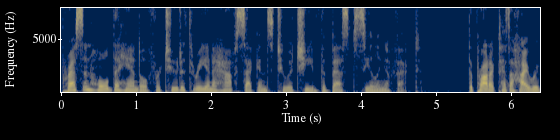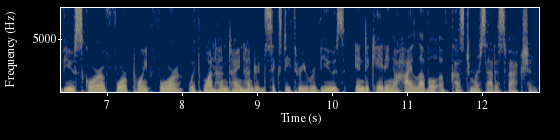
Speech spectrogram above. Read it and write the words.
press and hold the handle for two to three and a half seconds to achieve the best sealing effect. The product has a high review score of 4.4 with 163 reviews, indicating a high level of customer satisfaction.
